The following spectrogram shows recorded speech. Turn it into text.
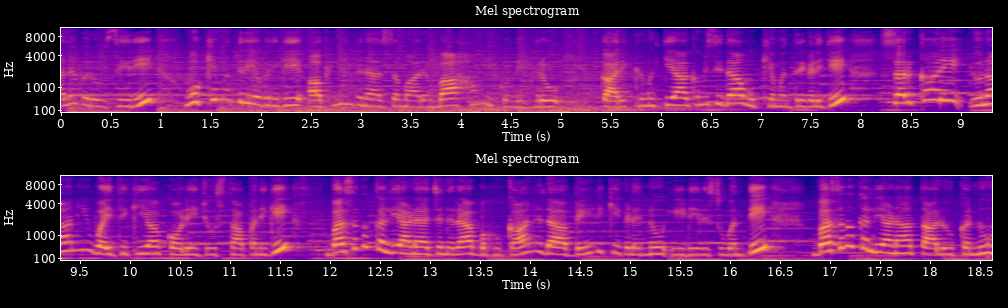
ಹಲವರು ಸೇರಿ ಮುಖ್ಯಮಂತ್ರಿಯವರಿಗೆ ಅಭಿನಂದನಾ ಸಮಾರಂಭ ಹಮ್ಮಿಕೊಂಡಿದ್ದರು. ಕಾರ್ಯಕ್ರಮಕ್ಕೆ ಆಗಮಿಸಿದ ಮುಖ್ಯಮಂತ್ರಿಗಳಿಗೆ ಸರ್ಕಾರಿ ಯುನಾನಿ ವೈದ್ಯಕೀಯ ಕಾಲೇಜು ಸ್ಥಾಪನೆಗೆ ಬಸವ ಕಲ್ಯಾಣ ಜನರ ಬಹುಕಾಲದ ಬೇಡಿಕೆಗಳನ್ನು ಈಡೇರಿಸುವಂತೆ ಬಸವ ಕಲ್ಯಾಣ ತಾಲೂಕನ್ನು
